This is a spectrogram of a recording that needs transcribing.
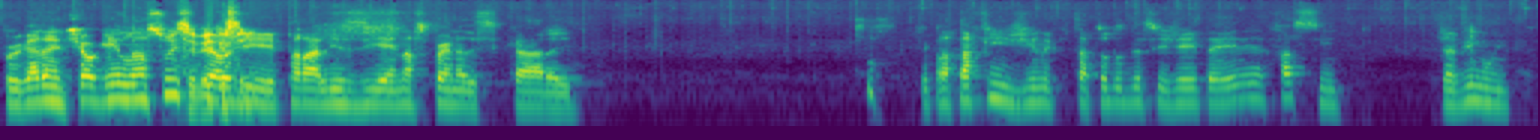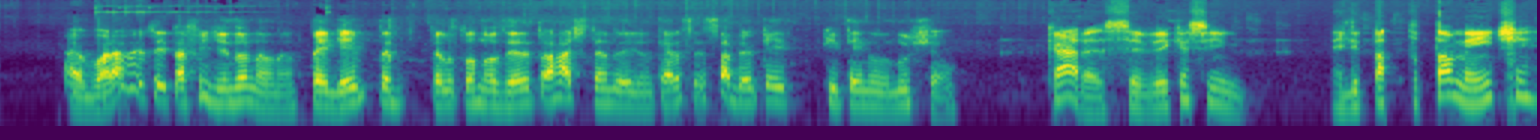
Por garantir, alguém lança um Você vê spell que assim- de paralisia aí nas pernas desse cara aí. E pra tá fingindo que tá todo desse jeito aí é facinho. Já vi muito. É, bora ver se ele tá fingindo ou não, né? Peguei pe- pelo tornozelo e tô arrastando ele. Não quero saber o que, que tem no, no chão. Cara, você vê que assim, ele tá totalmente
